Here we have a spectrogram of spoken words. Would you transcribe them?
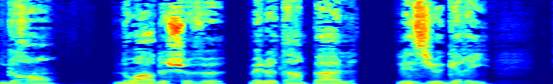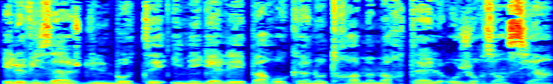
Grand, noir de cheveux, mais le teint pâle, les yeux gris, et le visage d'une beauté inégalée par aucun autre homme mortel aux jours anciens.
